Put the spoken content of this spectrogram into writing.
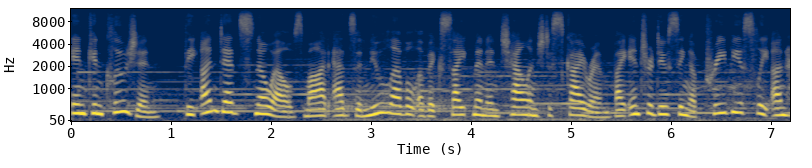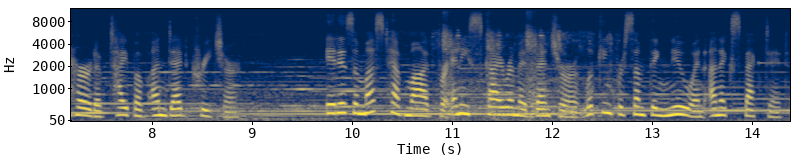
In conclusion, the Undead Snow Elves mod adds a new level of excitement and challenge to Skyrim by introducing a previously unheard of type of undead creature. It is a must-have mod for any Skyrim adventurer looking for something new and unexpected.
